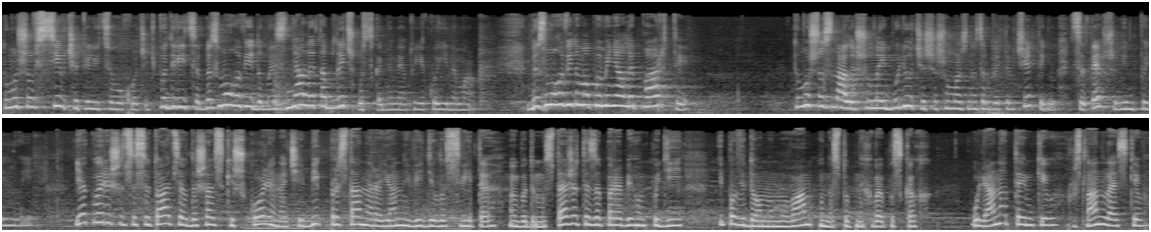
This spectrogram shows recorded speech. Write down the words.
Тому що всі вчителі цього хочуть. Подивіться, без мого відома зняли табличку з кабінету, якої нема. Без мого відома поміняли парти. Тому що знали, що найболючіше, що можна зробити вчителю, це те, що він пильнує. Як вирішиться ситуація в Дашавській школі, на чий бік пристане районний відділ освіти? Ми будемо стежити за перебігом подій і повідомимо вам у наступних випусках. Уляна Тимків, Руслан Леськів,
